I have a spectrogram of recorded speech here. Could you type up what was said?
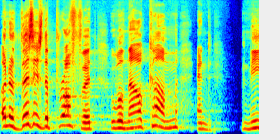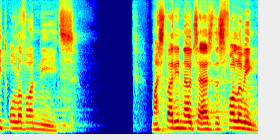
Oh no, this is the prophet who will now come and meet all of our needs. My study notes has this following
